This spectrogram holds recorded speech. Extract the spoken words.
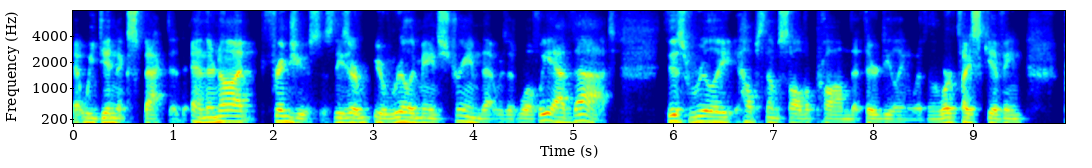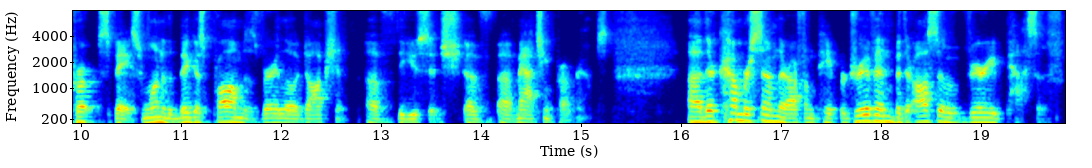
that we didn't expect it. And they're not fringe uses. These are really mainstream that was, well, if we add that, this really helps them solve a problem that they're dealing with in the workplace giving space. One of the biggest problems is very low adoption of the usage of uh, matching programs. Uh, they're cumbersome, they're often paper driven, but they're also very passive.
